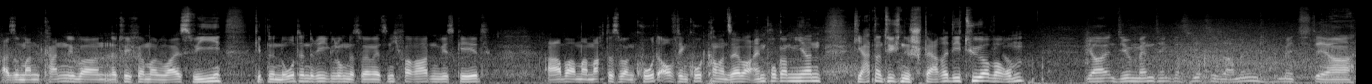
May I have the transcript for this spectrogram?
Also man kann über, natürlich wenn man weiß wie, gibt eine Notenriegelung, das werden wir jetzt nicht verraten, wie es geht. Aber man macht das über einen Code auf, den Code kann man selber einprogrammieren. Die hat natürlich eine Sperre, die Tür, warum? Ja, in dem Moment hängt das hier zusammen mit der,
